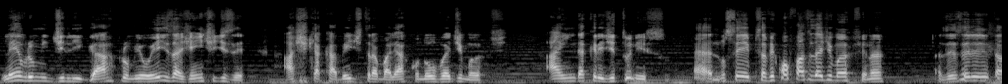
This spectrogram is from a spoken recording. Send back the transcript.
Lembro-me de ligar pro meu ex-agente e dizer: Acho que acabei de trabalhar com o novo Ed Murphy. Ainda acredito nisso. É, não sei, precisa ver qual fase do Ed Murphy, né? Às vezes ele tá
